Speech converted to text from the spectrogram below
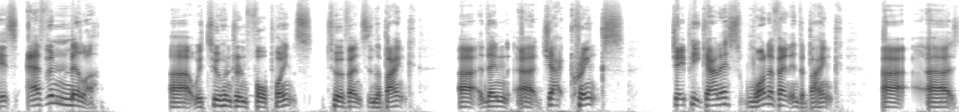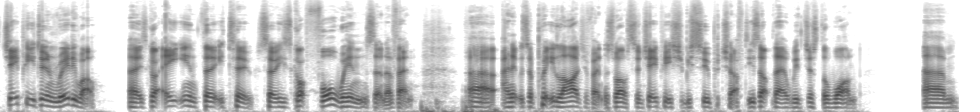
It's Evan Miller uh, with 204 points, two events in the bank. Uh, then uh, Jack Crinks, JP Gannis, one event in the bank. Uh, uh, JP doing really well. Uh, he's got 80 and 32, so he's got four wins at an event, and it was a pretty large event as well. So JP should be super chuffed. He's up there with just the one. Um,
